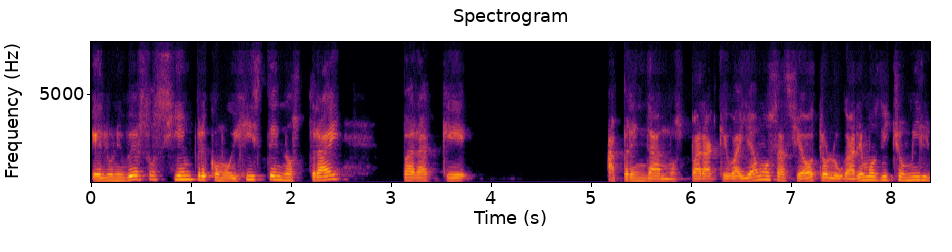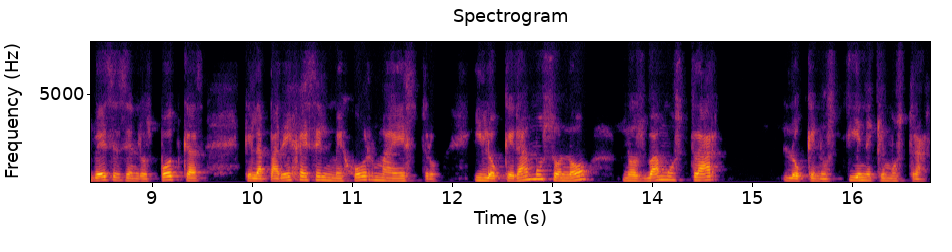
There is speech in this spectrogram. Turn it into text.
el universo siempre, como dijiste, nos trae para que aprendamos, para que vayamos hacia otro lugar. Hemos dicho mil veces en los podcasts que la pareja es el mejor maestro y lo queramos o no, nos va a mostrar lo que nos tiene que mostrar.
